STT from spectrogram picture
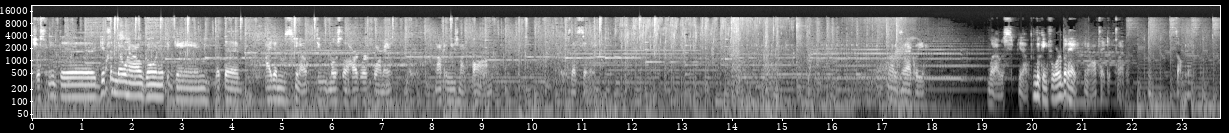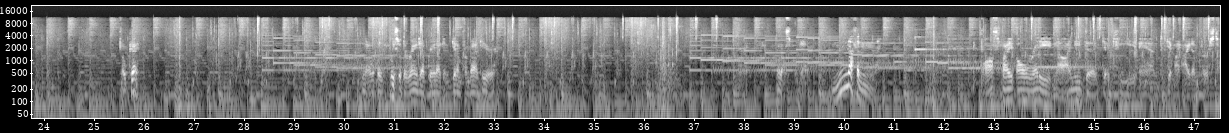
Just need to get some know-how going with the game, let the items, you know, do most of the hard work for me. Not to use my bomb. Because that's silly. Not exactly what I was, you know, looking for, but hey, you know, I'll take it, whatever. It's all good. Okay. You know, with the, at least with the range upgrade, I can get them from back here. Nothing! Boss fight already? No, I need to get a key and get my item first.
